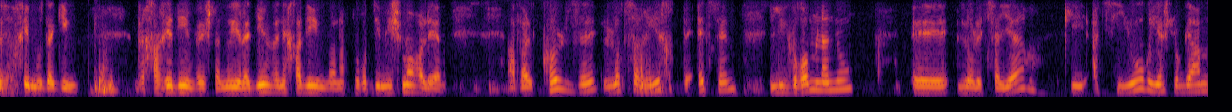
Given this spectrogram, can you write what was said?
אזרחים מודאגים, כן. וחרדים, ויש לנו ילדים ונכדים, ואנחנו רוצים לשמור עליהם. אבל כל זה לא צריך בעצם לגרום לנו אה, לא לצייר, כי הציור יש לו גם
